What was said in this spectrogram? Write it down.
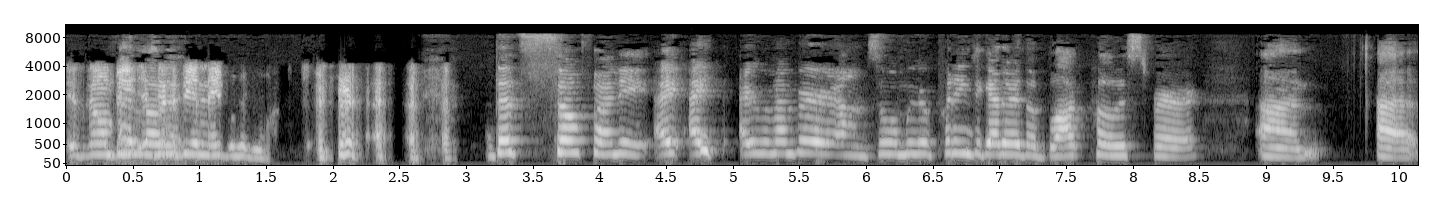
It's gonna be it's gonna it. be a neighborhood watch. That's so funny. I I, I remember um, so when we were putting together the blog post for um, uh,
